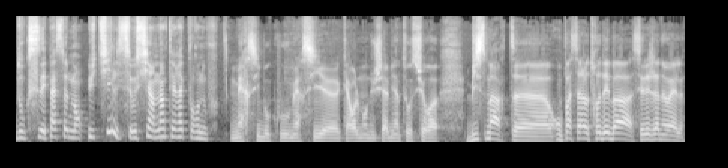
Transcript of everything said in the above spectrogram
Donc ce n'est pas seulement utile, c'est aussi un intérêt pour nous. Merci beaucoup, merci euh, Carole Manduchet, à bientôt sur Bismart. on passe à notre débat, c'est déjà Noël.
